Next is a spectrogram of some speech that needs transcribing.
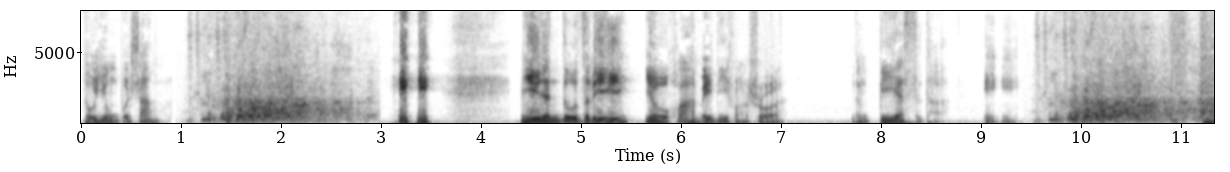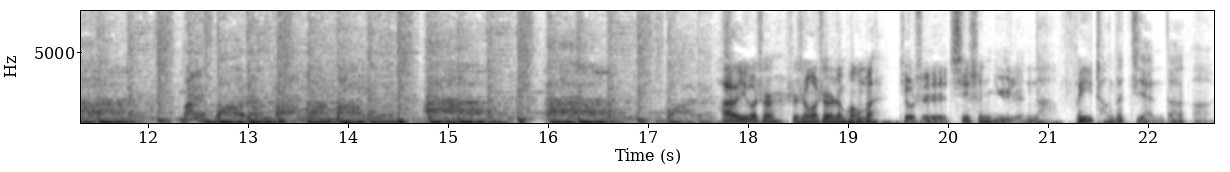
都用不上了。嘿嘿，女人肚子里有话没地方说，能憋死她。嘿嘿。还有一个事儿是什么事儿呢？朋友们，就是其实女人呐，非常的简单啊。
